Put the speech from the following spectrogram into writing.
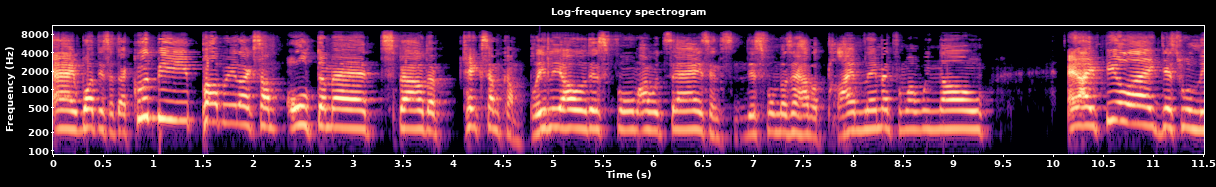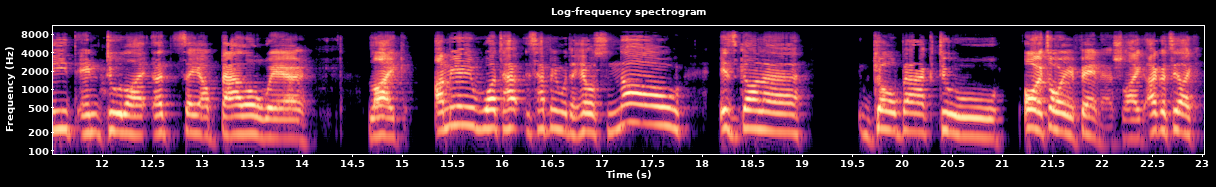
And what this attack could be, probably like some ultimate spell that takes them completely out of this form, I would say, since this form doesn't have a time limit from what we know. And I feel like this will lead into like, let's say a battle where, like, I mean, what ha is happening with the Hills now is gonna go back to, oh, it's already finished. Like, I could say like,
